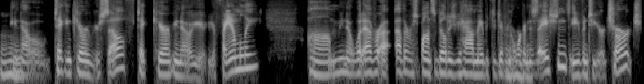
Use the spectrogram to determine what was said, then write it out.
mm-hmm. you know, taking care of yourself, take care of, you know, your, your family, um, you know, whatever other responsibilities you have, maybe to different mm-hmm. organizations, even to your church.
